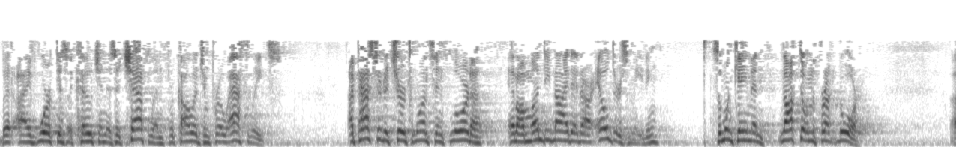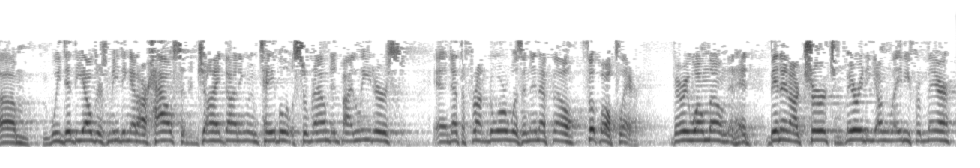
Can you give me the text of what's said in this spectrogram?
but I've worked as a coach and as a chaplain for college and pro athletes. I pastored a church once in Florida, and on Monday night at our elders meeting, Someone came and knocked on the front door. Um, we did the elders meeting at our house at a giant dining room table. It was surrounded by leaders, and at the front door was an NFL football player, very well known, that had been in our church and married a young lady from there.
